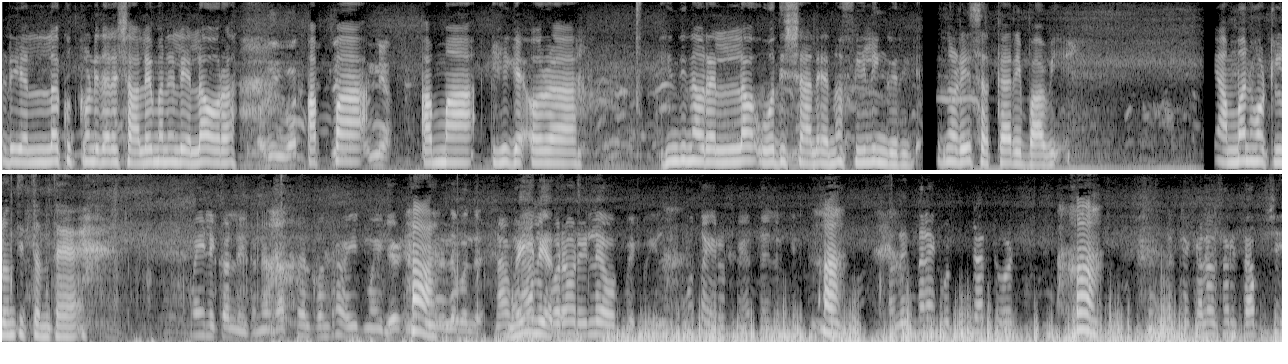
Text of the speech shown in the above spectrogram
ನೋಡಿ ಎಲ್ಲ ಕುತ್ಕೊಂಡಿದ್ದಾರೆ. ಶಾಲೆ ಮನೇಲಿ ಎಲ್ಲ ಅವರ ಅಪ್ಪ ಅಮ್ಮ ಹೀಗೆ ಅವರ ಹಿಂದಿನವರೆಲ್ಲ ಓದಿ ಶಾಲೆ ಅನ್ನೋ ಫೀಲಿಂಗ್ ಇವರಿಗೆ. ನೋಡಿ ಸರ್ಕಾರಿ ಬಾವಿ. ಅಮ್ಮನ ಹೋಟ್ಲು ಅಂತಿತ್ತಂತೆ. ಮೈಲಿ ಕಲ್ಲು ಇದು. ನಾವು ರಸ್ತೆಯಲ್ಲಿ ಬಂದ್ರೆ ಐದು ಮೈಲಿ. ಬಂದೆ ನಾವು ಗಾಡಿ ಬರೋರು ಇಲ್ಲೇ ಹೋಗ್ಬೇಕು. ಇಲ್ಲಿ ಭೂತ ಇರುತ್ತೆ ಅಂತ ಇದಕ್ಕೆ ಕುಟ್ಟಟ್ಟು ಹೊಡ್ಬಿಟ್ಟು ಹಾಂ. ಅದಕ್ಕೆ ಕೆಲವು ಸರಿ ತಪ್ಪಿಸಿ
